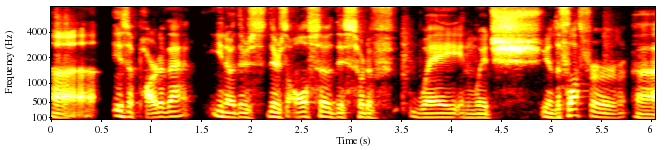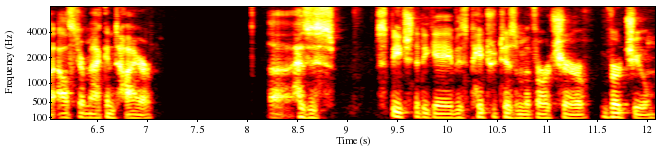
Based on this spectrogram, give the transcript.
uh, is a part of that. You know, there's there's also this sort of way in which you know the philosopher uh, Alasdair MacIntyre uh, has this speech that he gave, his patriotism of virtue, virtue,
